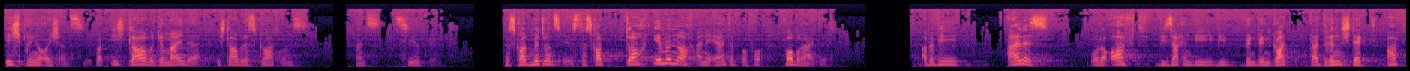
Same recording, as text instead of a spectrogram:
Ich bringe euch ans Ziel. Gott, ich glaube, Gemeinde, ich glaube, dass Gott uns ans Ziel bringt. Dass Gott mit uns ist, dass Gott doch immer noch eine Ernte vorbereitet. Aber wie alles oder oft, wie Sachen, wie, wie wenn, wenn Gott da drin steckt, oft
